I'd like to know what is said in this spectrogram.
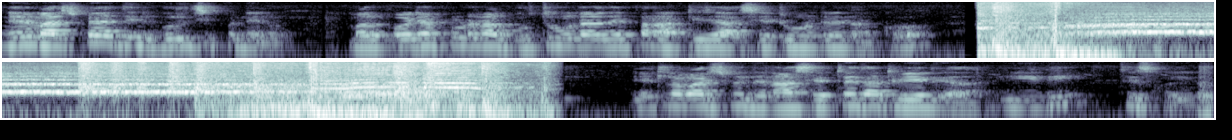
నేను మర్చిపోయా దీని గురించి ఇప్పుడు నేను. మళ్ళీ పోయేటప్పుడు నాకు గుర్తు ఉండాలి చెప్పి నా టీ ఆ షర్ట్ ఉంటుంది అనుకో. ఎట్లా మర్చిపోయింది? నా షర్ట్ అయితే అటు వేది కదా. ఇది తీసుకో ఇది.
